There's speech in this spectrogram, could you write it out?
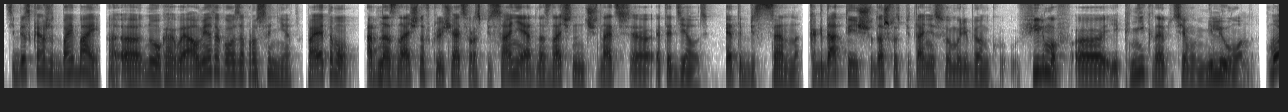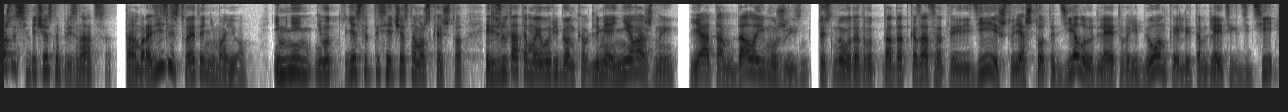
тебе скажут bye-bye. А, а, ну, как бы, а у меня такого запроса нет. Поэтому однозначно включать в расписание, однозначно начинать э, это делать. Это бесценно. Когда ты еще дашь воспитание своему ребенку? Фильмов э, и книг на эту тему миллион. Можно себе честно признаться, там, родительство это не мое. И мне, вот если ты себе честно можешь сказать, что результаты моего ребенка для меня не важны, я там дала ему жизнь. То есть, ну, вот это вот надо отказаться от этой идеи, что я что-то делаю для этого ребенка или там для этих детей.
